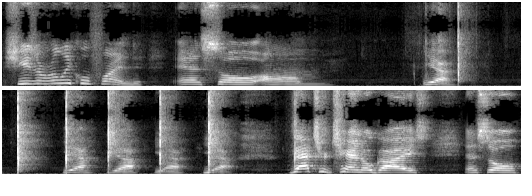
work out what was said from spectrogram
she's a really cool friend, and so um, yeah. Yeah, yeah, yeah, yeah. That's your channel, guys. And so,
